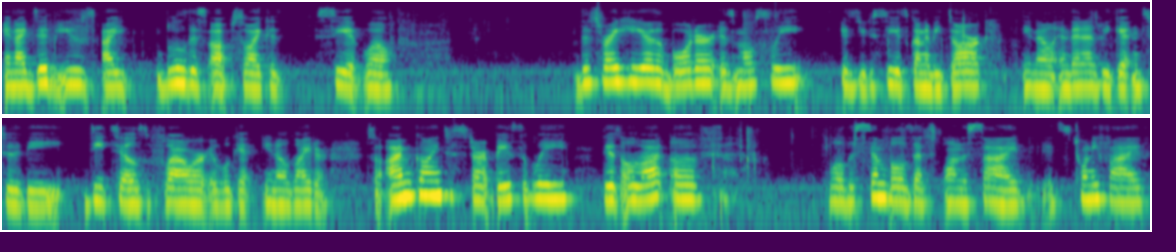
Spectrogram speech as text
and I did use, I blew this up so I could see it well. This right here, the border is mostly, as you can see, it's gonna be dark, you know, and then as we get into the details of flower, it will get, you know, lighter. So I'm going to start basically, there's a lot of, well, the symbols that's on the side, it's 25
